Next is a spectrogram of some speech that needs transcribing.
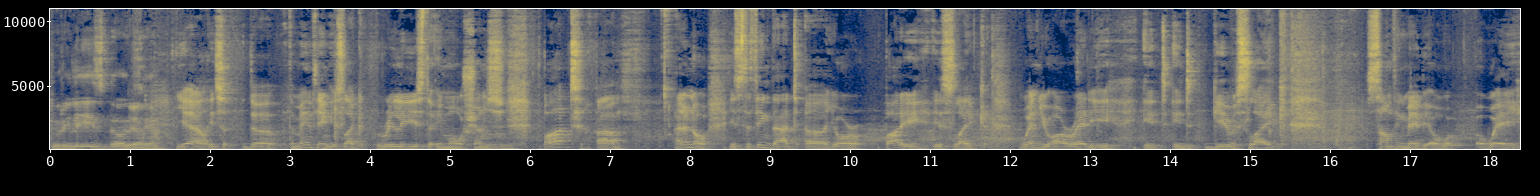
To release those. Yeah. Yeah. yeah it's the the main thing is like release the emotions but um, I don't know. It's the thing that uh, your body is like when you are ready, it it gives like something maybe aw- away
